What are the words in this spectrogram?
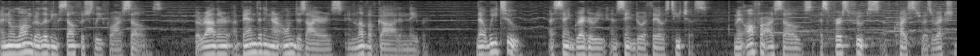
and no longer living selfishly for ourselves, but rather abandoning our own desires in love of God and neighbor. That we too, as St. Gregory and St. Dorotheus teach us, may offer ourselves as first fruits of Christ's resurrection,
